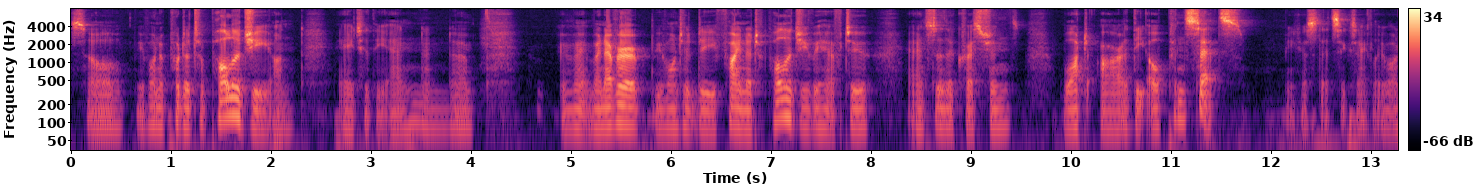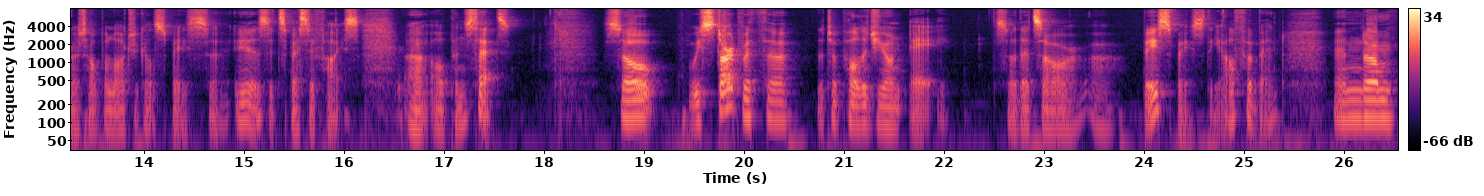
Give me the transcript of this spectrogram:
So we want to put a topology on a to the n, and um, whenever we want to define a topology, we have to answer the question, what are the open sets? Because that's exactly what a topological space uh, is. It specifies uh, open sets. So we start with uh, the topology on A. So that's our uh, base space, the alphabet. And um,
